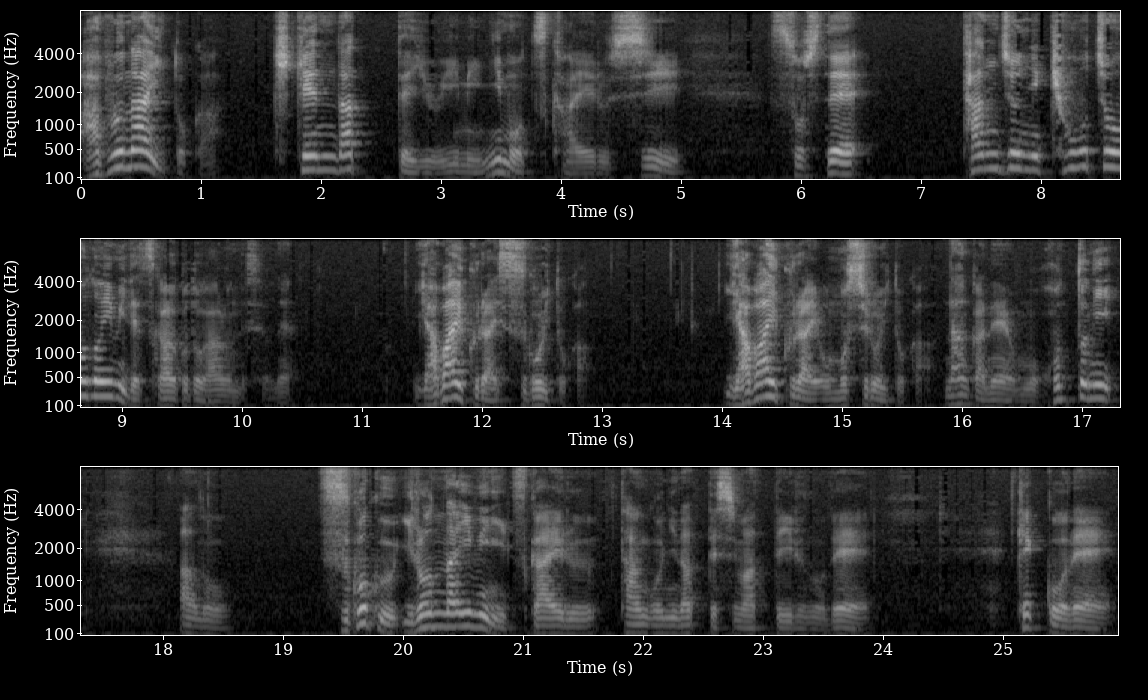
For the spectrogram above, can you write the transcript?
危ないとか危険だっていう意味にも使えるしそして単純に強調の意味で使うことがあるんですよね。やばいくらいすごいとか、やばいくらい面白いとか、なんかね、もう本当に、あの、すごくいろんな意味に使える単語になってしまっているので、結構ね、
